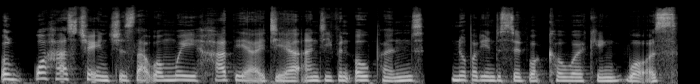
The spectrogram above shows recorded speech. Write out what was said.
Well what has changed is that when we had the idea and even opened nobody understood what co-working was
